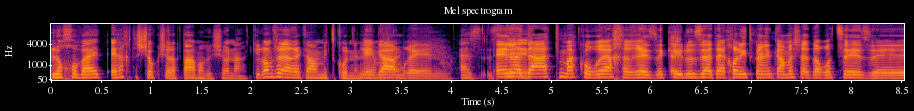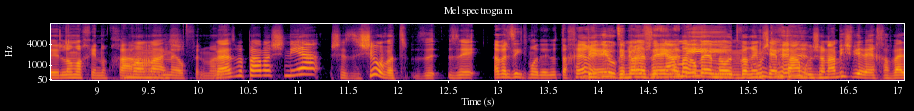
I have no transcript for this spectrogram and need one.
לא חווה, את- אין לך את השוק של הפעם הראשונה. כאילו לא משנה הרי כמה מתכוננים. לגמרי אין. אז אין זה- לדעת מה קורה אחרי זה, כאילו זה, אתה יכול להתכונן כמה שאתה רוצה, זה לא מכין אותך ממש. מאופן מלא. ואז בפעם השנייה, שזה שוב, את- זה, זה אבל זה התמודדות אחרת. בדיוק, זה שני גם הרבה. מאוד דברים שהם פעם כן. ראשונה בשבילך, אבל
